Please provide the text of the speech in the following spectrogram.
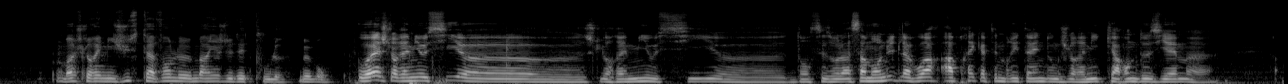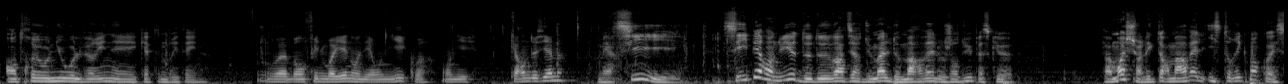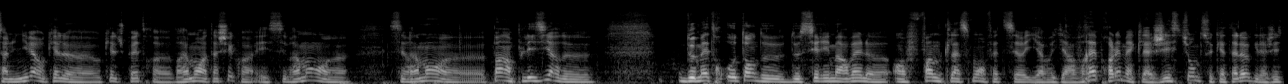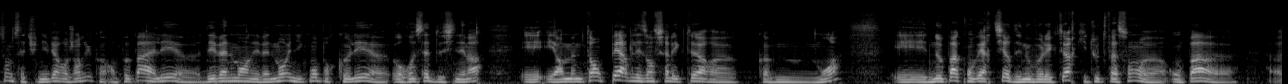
Moi, je l'aurais mis juste avant le mariage de Deadpool, mais bon. Ouais, je l'aurais mis aussi, euh, je l'aurais mis aussi euh, dans ces eaux-là. Ça m'ennuie de l'avoir après Captain Britain, donc je l'aurais mis 42e euh, entre All New Wolverine et Captain Britain. Ouais, bah on fait une moyenne, on, est, on y est quoi, on y est. 42e Merci. C'est hyper ennuyeux de devoir dire du mal de Marvel aujourd'hui parce que Enfin, moi, je suis un lecteur Marvel historiquement, quoi. Et c'est un univers auquel, euh, auquel je peux être euh, vraiment attaché, quoi. Et c'est vraiment, euh, c'est vraiment pas un plaisir de, de mettre autant de, séries Marvel en fin de classement, en fait. Il y, a, un vrai problème avec la gestion de ce catalogue et la gestion de cet univers aujourd'hui, quoi. On peut pas aller d'événement en événement uniquement pour coller aux recettes de cinéma et, et, en même temps perdre les anciens lecteurs comme moi et ne pas convertir des nouveaux lecteurs qui, de toute façon, ont pas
